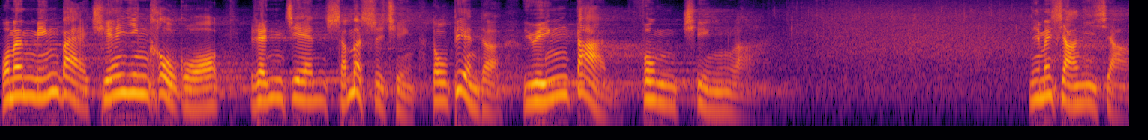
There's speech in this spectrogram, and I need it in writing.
我们明白前因后果，人间什么事情都变得云淡风轻了。你们想一想，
